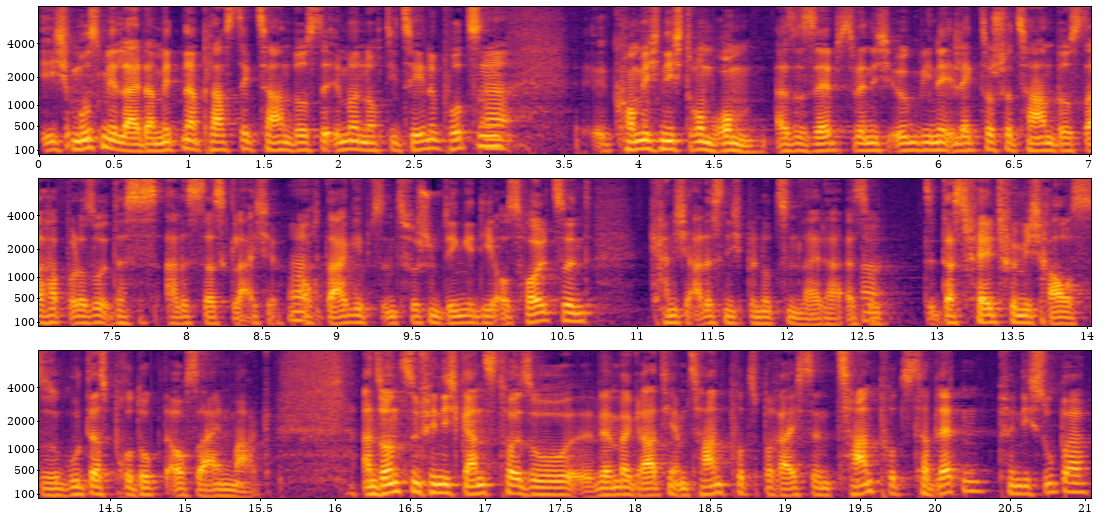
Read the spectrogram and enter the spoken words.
ich muss mir leider mit einer Plastikzahnbürste immer noch die Zähne putzen. Ja. Komme ich nicht drum rum. Also selbst wenn ich irgendwie eine elektrische Zahnbürste habe oder so, das ist alles das Gleiche. Auch da gibt es inzwischen Dinge, die aus Holz sind. Kann ich alles nicht benutzen, leider. Also Ja. das fällt für mich raus, so gut das Produkt auch sein mag. Ansonsten finde ich ganz toll, so wenn wir gerade hier im Zahnputzbereich sind, Zahnputztabletten finde ich super.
